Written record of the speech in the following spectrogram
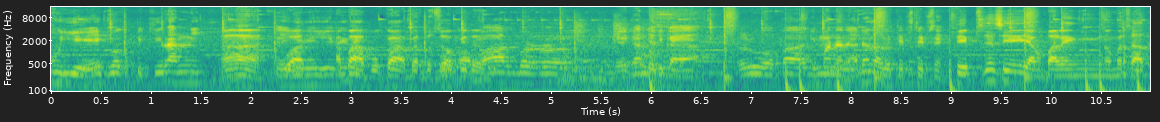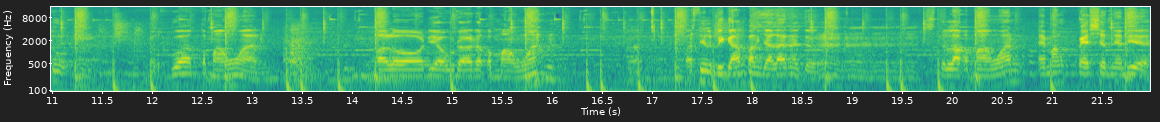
oh iya gue kepikiran nih ah Kayak buat gini-gini apa nih. buka barbershop Buka gitu barber ya kan? Jadi kayak lu apa gimana? Nih ada nggak lu tips-tipsnya? Tipsnya sih yang paling nomor satu Hmm. menurut gua kemauan. Kalau dia udah ada kemauan pasti lebih gampang jalannya tuh. Hmm, hmm, hmm, hmm. setelah kemauan emang passionnya dia.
